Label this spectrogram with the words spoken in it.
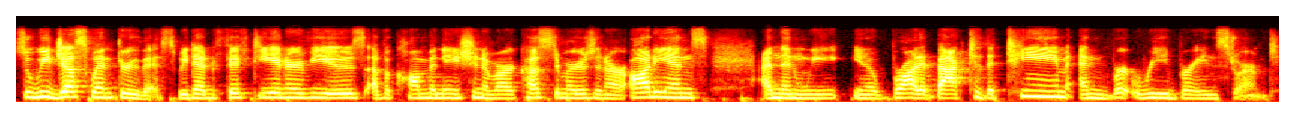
So we just went through this. We did 50 interviews of a combination of our customers and our audience and then we you know brought it back to the team and re-brainstormed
